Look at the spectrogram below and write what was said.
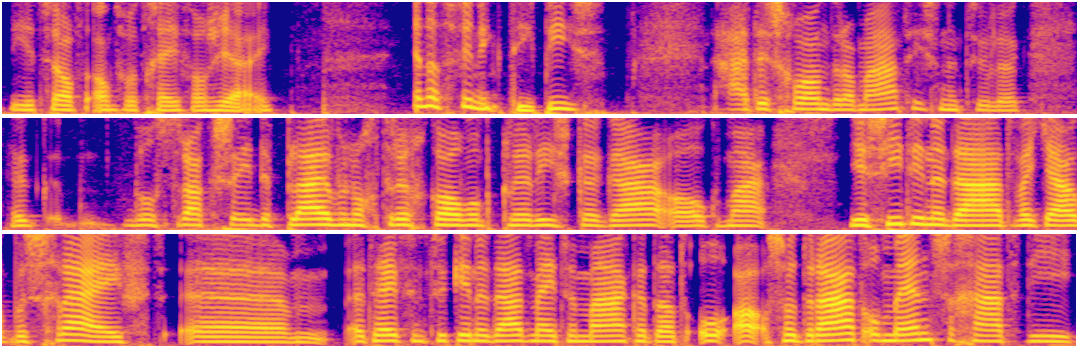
die hetzelfde antwoord geven als jij. En dat vind ik typisch. Het is gewoon dramatisch natuurlijk. Ik wil straks in de pluimen nog terugkomen op Clarice Gagar ook. Maar je ziet inderdaad wat jij ook beschrijft. Um, het heeft natuurlijk inderdaad mee te maken dat zodra het om mensen gaat die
